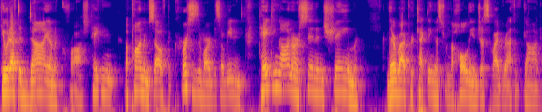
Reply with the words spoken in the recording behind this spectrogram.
He would have to die on a cross, taking upon himself the curses of our disobedience, taking on our sin and shame, thereby protecting us from the holy and justified wrath of God,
